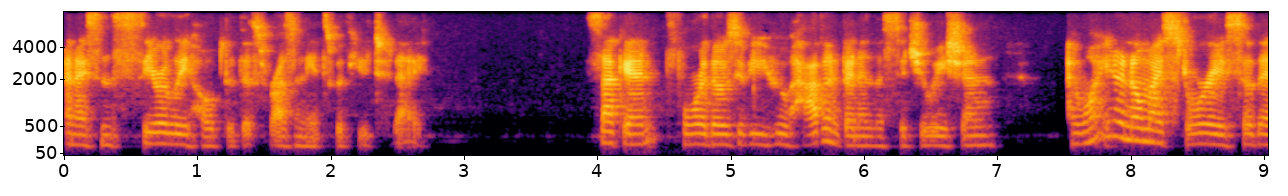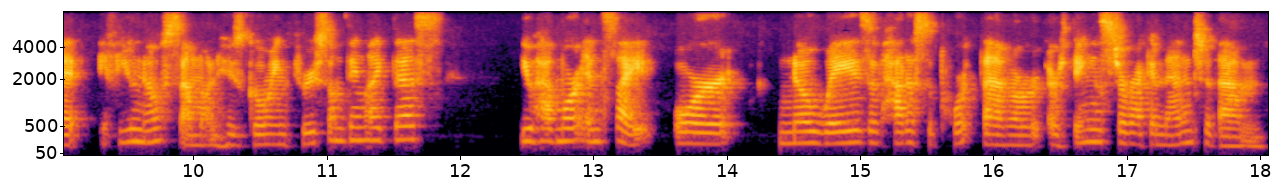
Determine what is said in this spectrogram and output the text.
and I sincerely hope that this resonates with you today. Second, for those of you who haven't been in this situation, I want you to know my story so that if you know someone who's going through something like this, you have more insight or know ways of how to support them or, or things to recommend to them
